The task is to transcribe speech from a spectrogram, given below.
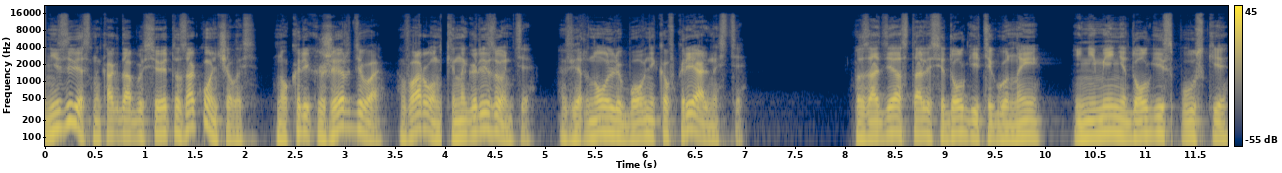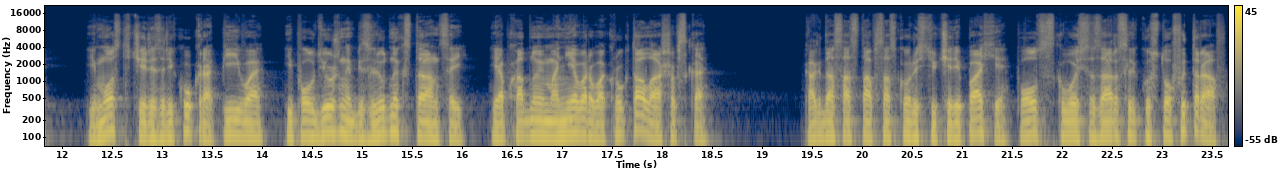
Неизвестно, когда бы все это закончилось, но крик Жердева, воронки на горизонте, вернул любовников к реальности. Позади остались и долгие тягуны, и не менее долгие спуски, и мост через реку Крапива, и полдюжины безлюдных станций, и обходной маневр вокруг Талашевска. Когда состав со скоростью черепахи полз сквозь заросли кустов и трав,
